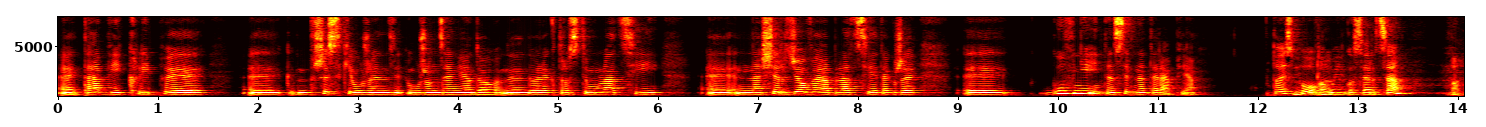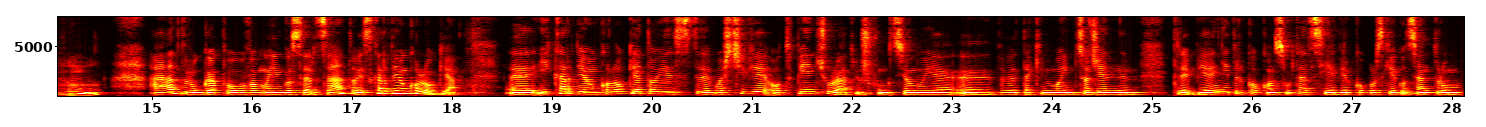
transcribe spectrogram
e, TAVI, klipy, e, wszystkie urządzenia do, do elektrostymulacji, nasierdziowe ablacje, także głównie intensywna terapia. To jest połowa no tak. mojego serca. Mhm. A druga połowa mojego serca to jest kardioonkologia. E, I kardioonkologia to jest e, właściwie od pięciu lat już funkcjonuje e, w takim moim codziennym trybie. Nie tylko konsultacje Wielkopolskiego Centrum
